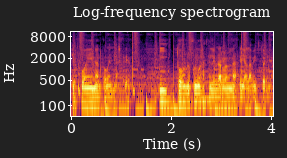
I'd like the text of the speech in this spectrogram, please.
que fue en Alcobendas creo. Y todos nos fuimos a celebrarlo en la Ría, la victoria.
